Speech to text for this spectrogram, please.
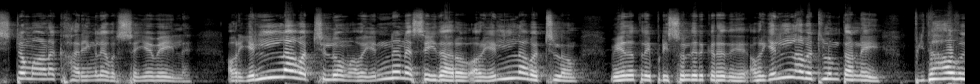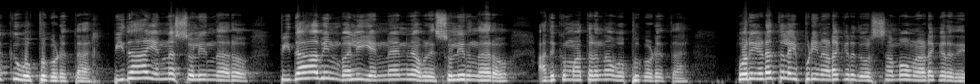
இஷ்டமான காரியங்களை அவர் செய்யவே இல்லை. அவர் எல்லாவற்றிலும் அவர் என்னென்ன செய்தாரோ அவர் எல்லாவற்றிலும் வேதத்தில் இப்படி சொல்லியிருக்கிறது. அவர் எல்லாவற்றிலும் தன்னை பிதாவுக்கு ஒப்பு கொடுத்தார் பிதா என்ன சொல்லியிருந்தாரோ பிதாவின் வழி என்னன்னு அவர் சொல்லியிருந்தாரோ அதுக்கு மாத்திரம்தான் ஒப்பு கொடுத்தார் ஒரு இடத்துல இப்படி நடக்கிறது ஒரு சம்பவம் நடக்கிறது.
